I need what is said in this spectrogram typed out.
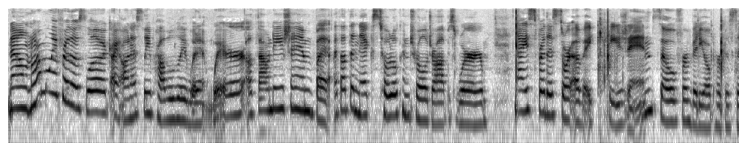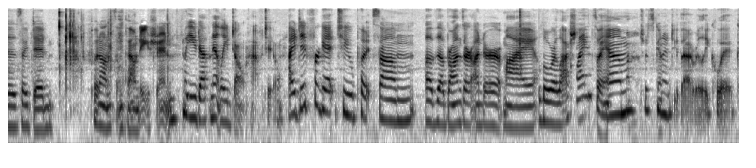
Now, normally for this look, I honestly probably wouldn't wear a foundation, but I thought the NYX Total Control drops were nice for this sort of occasion. So for video purposes, I did put on some foundation, but you definitely don't have to. I did forget to put some of the bronzer under my lower lash line, so I am just gonna do that really quick.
